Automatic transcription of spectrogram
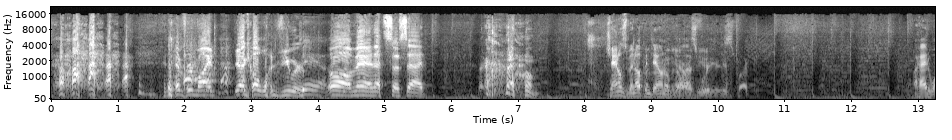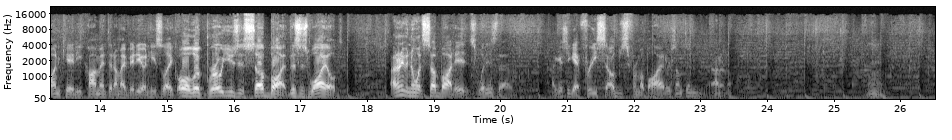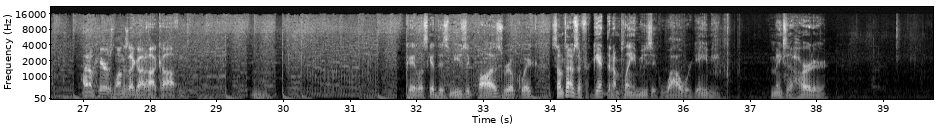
Never mind. Yeah, I got one viewer. Damn. Oh man, that's so sad. Channel's been up and down over the last four years. Fuck. I had one kid, he commented on my video and he's like, oh, look, bro uses subbot. This is wild. I don't even know what subbot is. What is that? I guess you get free subs from a bot or something? I don't know. Mm. I don't care as long as I got hot coffee. Mm. Okay, let's get this music paused real quick. Sometimes I forget that I'm playing music while we're gaming. It makes it harder.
